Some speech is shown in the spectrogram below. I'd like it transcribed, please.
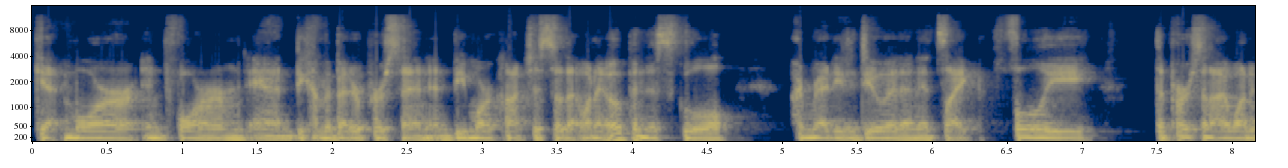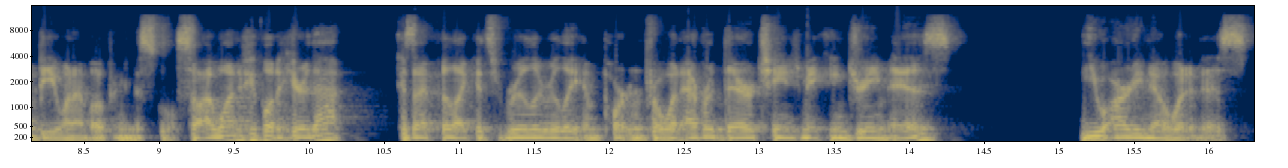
get more informed and become a better person and be more conscious so that when I open this school, I'm ready to do it. And it's like fully the person I want to be when I'm opening the school. So I wanted people to hear that because I feel like it's really, really important for whatever their change making dream is. You already know what it is.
